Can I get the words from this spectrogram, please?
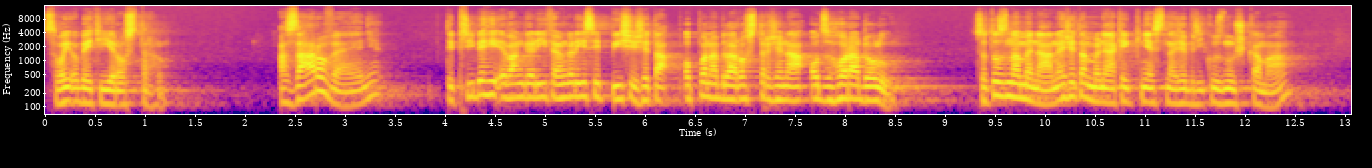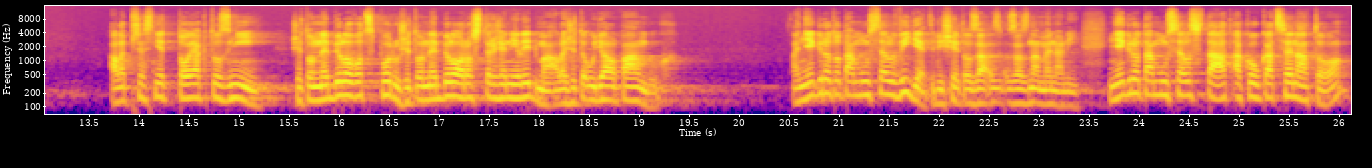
Svojí obětí ji roztrhl. A zároveň ty příběhy evangelií, v evangelii si píše, že ta opona byla roztržená od zhora dolů. Co to znamená? Ne, že tam byl nějaký kněz na žebříku s nůžkama, ale přesně to, jak to zní. Že to nebylo od sporu, že to nebylo roztržený lidma, ale že to udělal pán Bůh. A někdo to tam musel vidět, když je to zaznamenaný. Někdo tam musel stát a koukat se na to,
